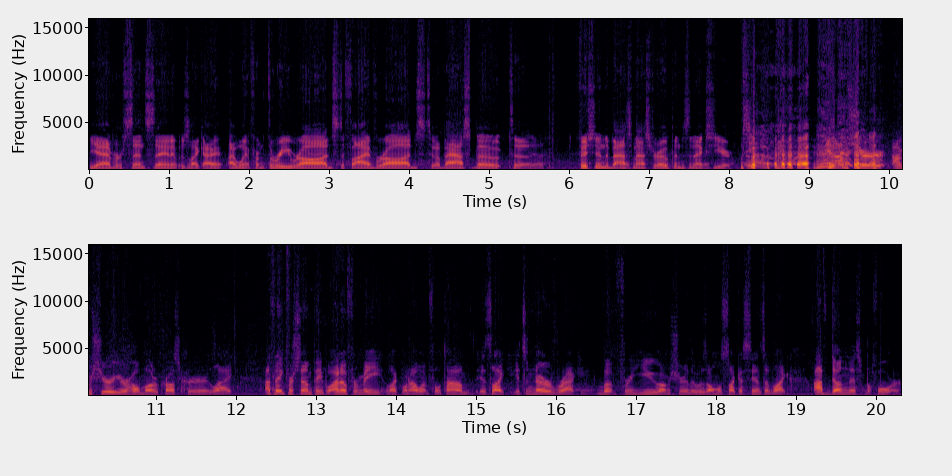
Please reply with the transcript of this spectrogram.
yeah ever since then it was like I, I went from three rods to five rods to a bass boat to Yeah. Fishing in the Bassmaster Opens the next year and I'm sure I'm sure your whole motocross career, like I think for some people, I know for me, like when I went full time, it's like it's nerve wracking. But for you, I'm sure there was almost like a sense of like I've done this before.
